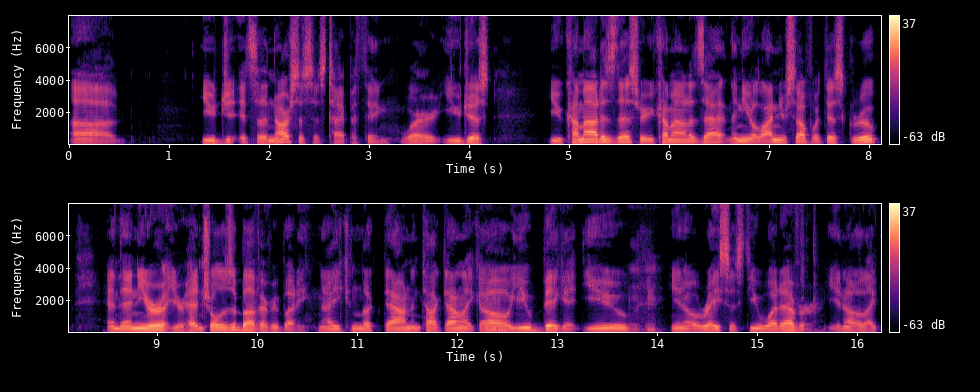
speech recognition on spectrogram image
Uh, you it's a narcissist type of thing where you just you come out as this or you come out as that, and then you align yourself with this group, and then you're you're head and shoulders above everybody. Now you can look down and talk down like, oh, Mhm. you bigot, you Mhm. you know, racist, you whatever, you know, like,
